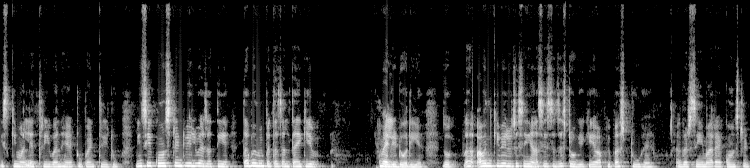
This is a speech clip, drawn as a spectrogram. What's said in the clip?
इसकी मान लिया थ्री वन है two point three two means ये कॉन्स्टेंट वैल्यू आ जाती है, तब हमें पता चलता है कि वैलिड हो रही है। तो अब इनकी वैल्यू जैसे यहाँ से सजेस्ट होगी कि आपके पास टू है। अगर सेम आ रहा है कॉन्स्टेंट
